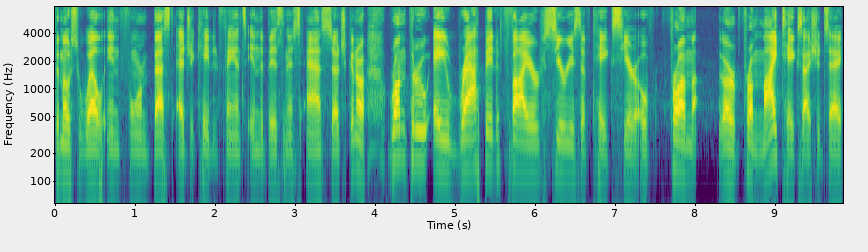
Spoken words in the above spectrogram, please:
the most well informed, best educated fans in the business as such. Going to run through a rapid fire series of takes here over, from or from my takes, I should say,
